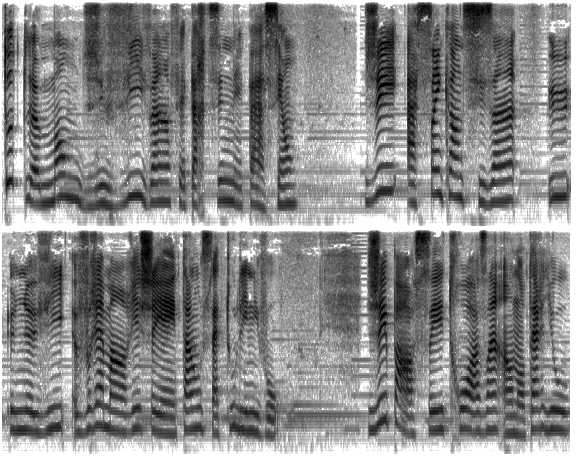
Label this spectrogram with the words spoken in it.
tout le monde du vivant fait partie de mes passions. J'ai, à 56 ans, eu une vie vraiment riche et intense à tous les niveaux. J'ai passé trois ans en Ontario,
